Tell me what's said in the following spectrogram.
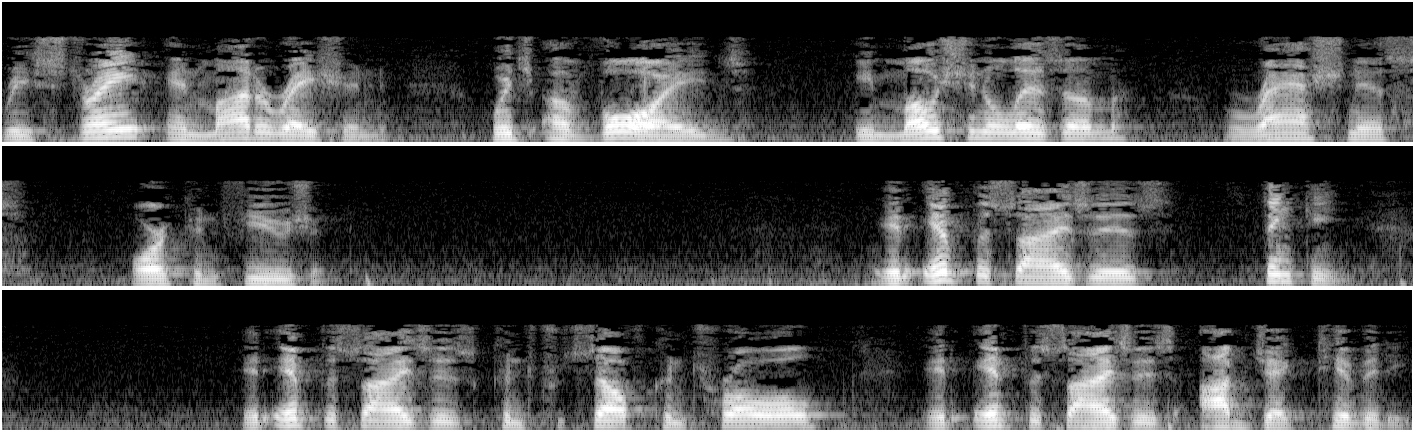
Restraint and moderation which avoids emotionalism, rashness, or confusion. It emphasizes thinking. It emphasizes self-control. It emphasizes objectivity.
